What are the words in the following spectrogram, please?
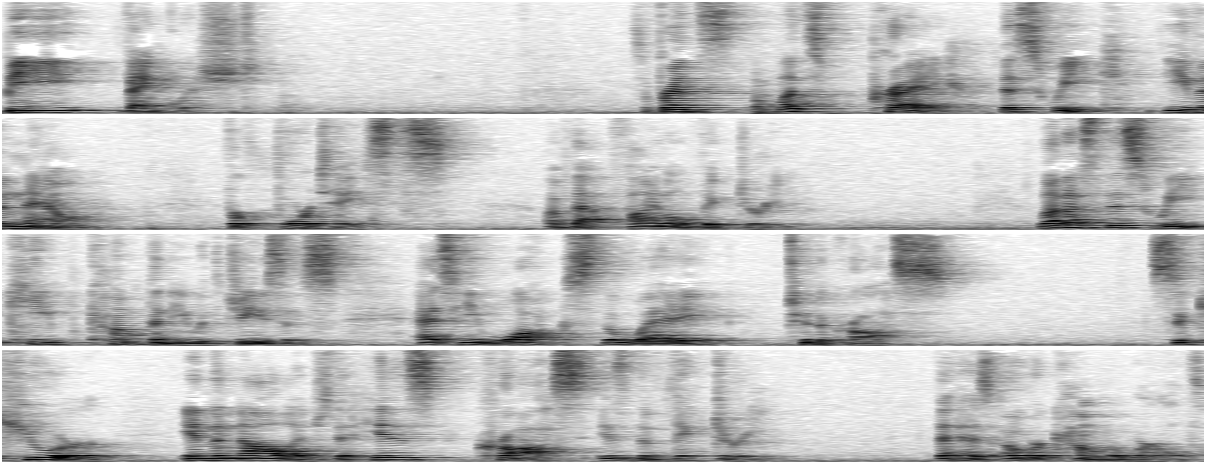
be vanquished. So, friends, let's pray this week, even now, for foretastes of that final victory. Let us this week keep company with Jesus as he walks the way to the cross, secure in the knowledge that his cross is the victory that has overcome the world.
